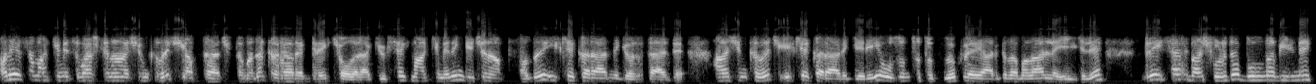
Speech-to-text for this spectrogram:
Anayasa Mahkemesi Başkanı Haşim Kılıç yaptığı açıklamada karara gerekçe olarak Yüksek Mahkemenin geçen hafta aldığı ilke kararını gösterdi verdi. Haşim Kılıç ilke kararı gereği uzun tutukluk ve yargılamalarla ilgili bireysel başvuruda bulunabilmek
